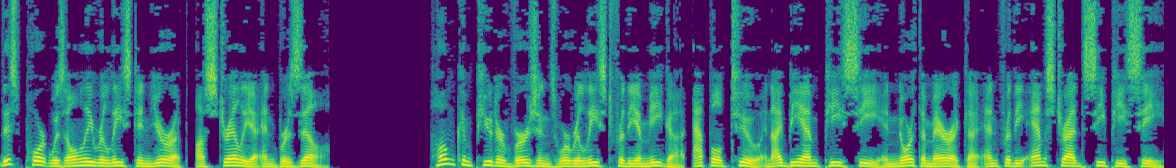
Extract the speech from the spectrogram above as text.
This port was only released in Europe, Australia and Brazil. Home computer versions were released for the Amiga, Apple II and IBM PC in North America and for the Amstrad CPC,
